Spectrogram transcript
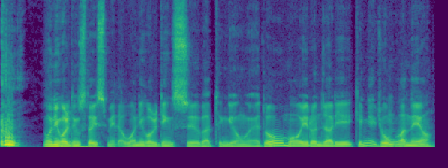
원희골딩스도 있습니다. 원희골딩스 같은 경우에도 뭐 이런 자리 굉장히 좋은 것 같네요.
